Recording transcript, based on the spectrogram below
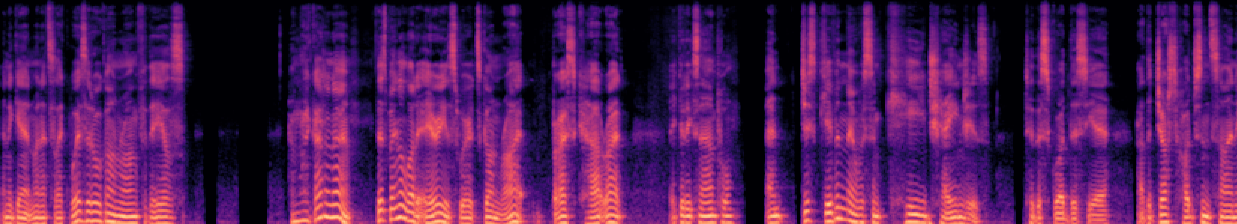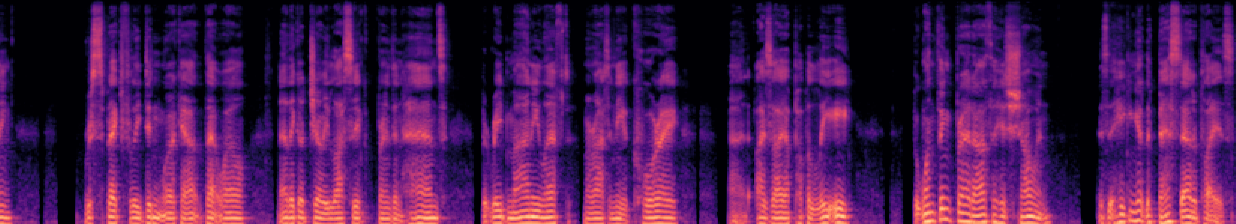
And again, when it's like, where's it all gone wrong for the Eels? I'm like, I don't know. There's been a lot of areas where it's gone right. Bryce Cartwright, a good example. And just given there were some key changes to the squad this year, uh, the Josh Hodgson signing respectfully didn't work out that well. Now they got Joey Lussick, Brendan Hands, but Reed Mahoney left, Marata Niukore, uh, Isaiah Papali'i. But one thing Brad Arthur has shown is that he can get the best out of players.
